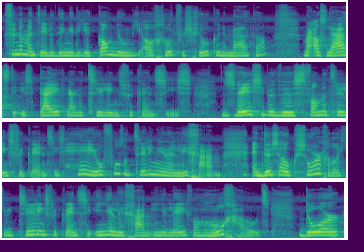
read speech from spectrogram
fundamentele dingen die je kan doen, die al een groot verschil kunnen maken. Maar als laatste is kijk naar de trillingsfrequenties. Dus wees je bewust van de trillingsfrequenties. hey, hoe voelt de trilling in mijn lichaam? En dus ook zorgen dat je die trillingsfrequentie in je lichaam, in je leven hoog houdt. Door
